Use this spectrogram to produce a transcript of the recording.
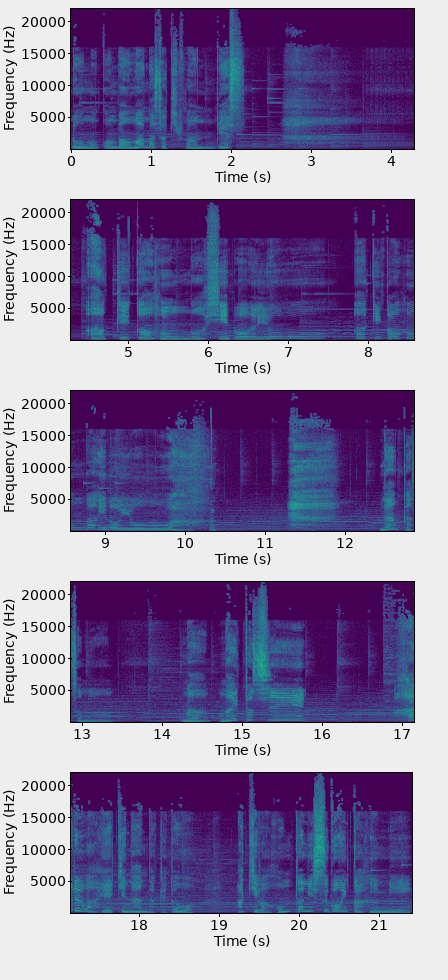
どうもこんばんはまさきファンです。秋花粉がひどいよ。秋花粉がひどいよ。なんかそのまあ毎年春は平気なんだけど秋は本当にすごい花粉に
